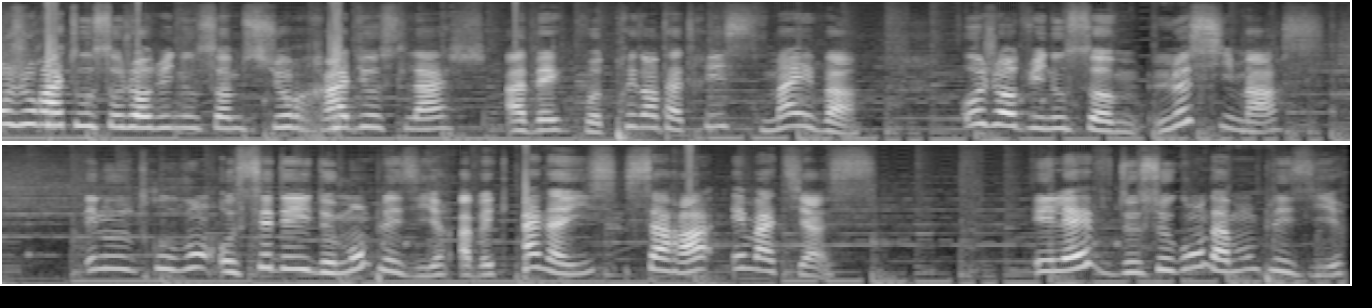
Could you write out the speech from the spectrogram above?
Bonjour à tous, aujourd'hui nous sommes sur Radio Slash avec votre présentatrice Maeva. Aujourd'hui nous sommes le 6 mars et nous nous trouvons au CDI de Mon Plaisir avec Anaïs, Sarah et Mathias, élèves de seconde à Mon Plaisir,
